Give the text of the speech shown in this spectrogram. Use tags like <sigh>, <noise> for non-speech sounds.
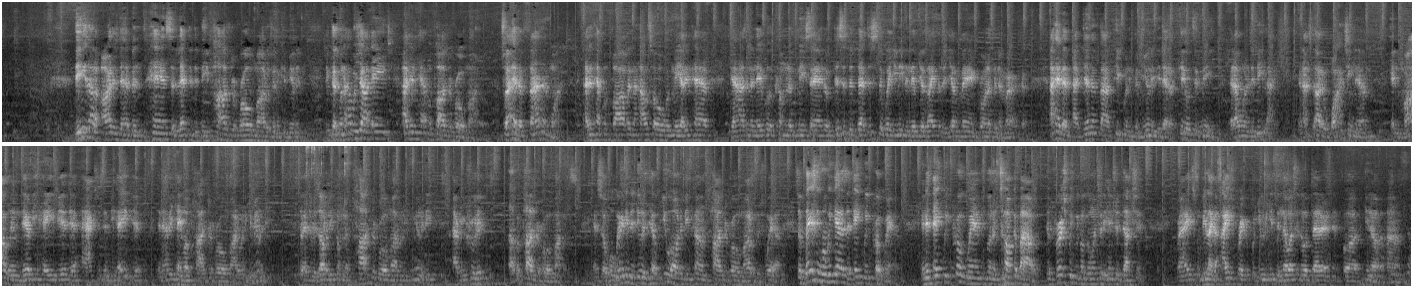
These are the artists that have been hand selected to be positive role models in the community. Because when I was your age, I didn't have a positive role model. So I had to find one. I didn't have a father in the household with me. I didn't have guys in the neighborhood coming up to me saying, Look, this is the best, this is the way you need to live your life as a young man growing up in America. I had to identify people in the community that appealed to me that I wanted to be like. And I started watching them and modeling their behavior, their actions and behavior, and I became a positive role model in the community. So as a result of becoming a positive role model in the community, I recruited other positive role models. And so what we're here to do is help you all to become positive role models as well. So basically what we got is an eight-week program. And this eight-week program is going to talk about, the first week we're going to go into the introduction, right? It's going to be like an icebreaker for you to get to know us a little better and for, you know, um,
